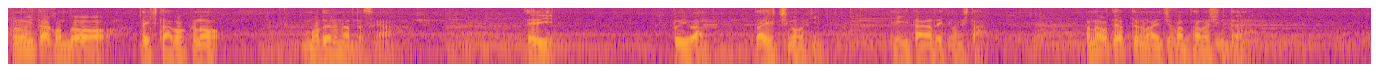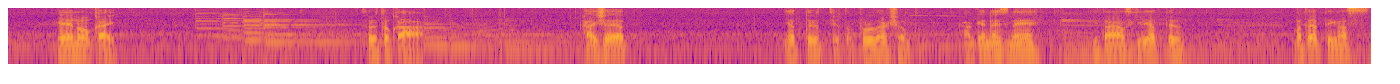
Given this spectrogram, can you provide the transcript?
このギター今度できた僕のモデルなんですがテリー V1 第1号品。いいギターができました。こんなことやってるのが一番楽しいんで芸能界それとか会社ややってるっていうとプロダクションと関係ないですね。ギターが好きでやってる。またやっていきます。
